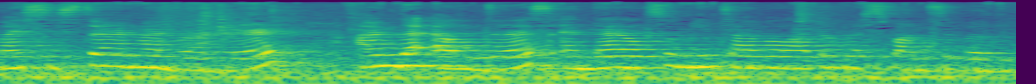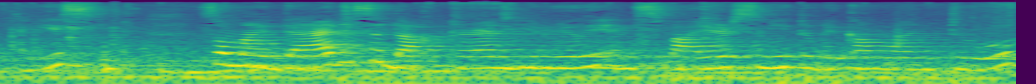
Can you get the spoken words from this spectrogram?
my sister and my brother. I'm the eldest, and that also means I have a lot of responsibilities. So my dad is a doctor, and he really inspires me to become one too.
